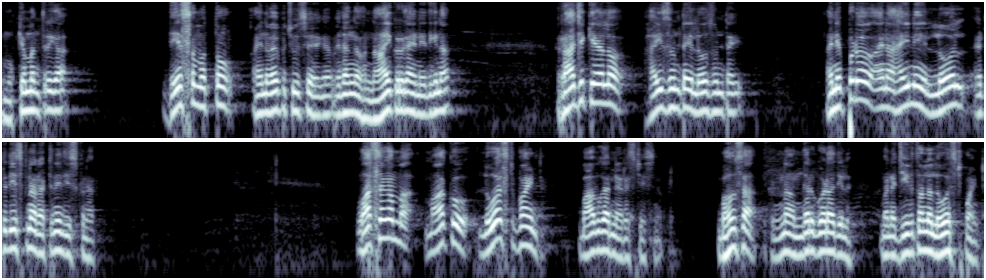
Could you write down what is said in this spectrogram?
ముఖ్యమంత్రిగా దేశం మొత్తం ఆయన వైపు చూసే విధంగా ఒక నాయకుడిగా ఆయన ఎదిగినా రాజకీయాల్లో హైస్ ఉంటాయి లోస్ ఉంటాయి. ఆయన ఎప్పుడూ ఆయన హైని లో ఎటు తీసుకున్నారు అట్టనే తీసుకున్నారు. వాస్తవంగా మా మాకు లోవెస్ట్ పాయింట్ బాబు గారిని అరెస్ట్ చేసినప్పుడు. బహుశా ఇక్కడ ఉన్న అందరు కూడా అది మన జీవితంలో లోవెస్ట్ పాయింట్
